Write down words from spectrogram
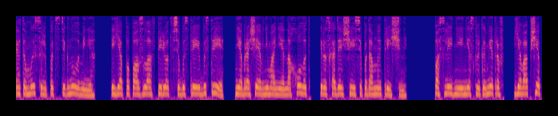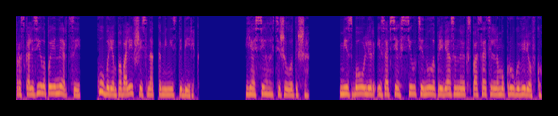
Эта мысль подстегнула меня, и я поползла вперед все быстрее и быстрее, не обращая внимания на холод и расходящиеся подо мной трещины. Последние несколько метров я вообще проскользила по инерции, кубарем повалившись на каменистый берег. Я села, тяжело дыша. Мисс Боулер изо всех сил тянула привязанную к спасательному кругу веревку.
